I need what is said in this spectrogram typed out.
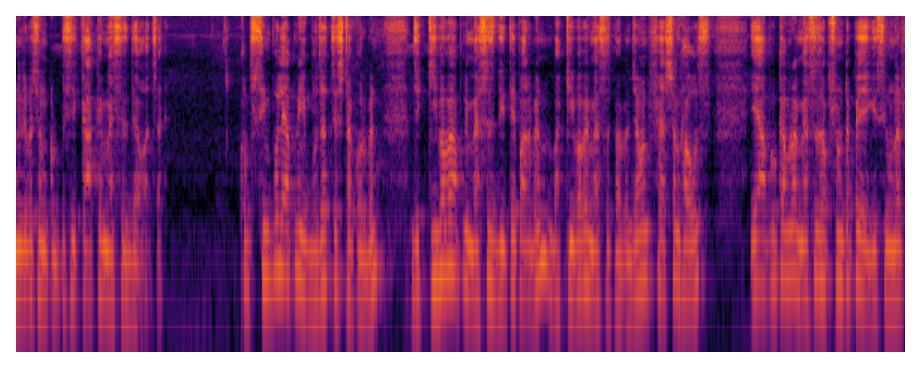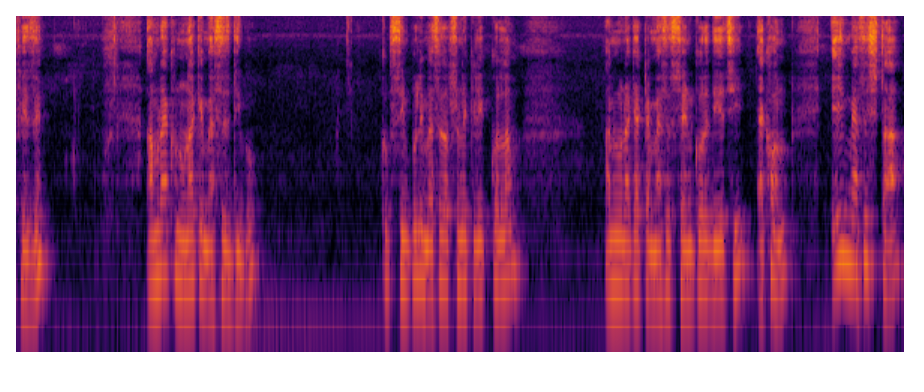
নির্বাচন করতেছি কাকে মেসেজ দেওয়া যায়। খুব সিম্পলি আপনি বোঝার চেষ্টা করবেন যে কীভাবে আপনি মেসেজ দিতে পারবেন বা কীভাবে মেসেজ পাবেন। যেমন ফ্যাশন হাউস এই আপুকে আমরা মেসেজ অপশনটা পেয়ে গেছি ওনার ফেজে আমরা এখন ওনাকে মেসেজ দিব। খুব সিম্পলি মেসেজ অপশনে ক্লিক করলাম। আমি ওনাকে একটা মেসেজ সেন্ড করে দিয়েছি। এখন এই মেসেজটা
